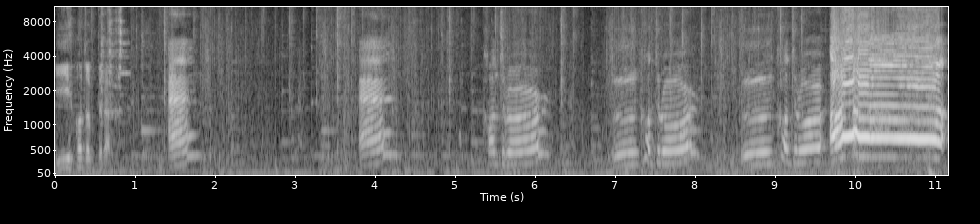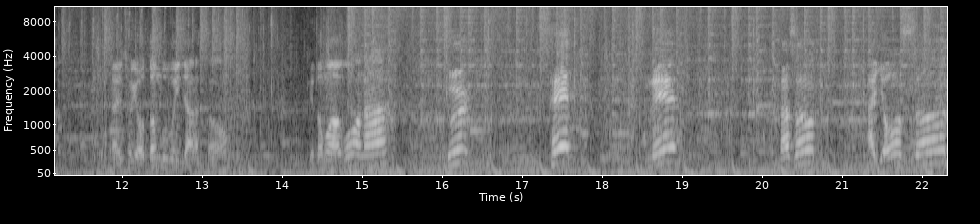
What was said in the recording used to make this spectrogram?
이 허접들아. 앙? 앙? 컨트롤 응 컨트롤 응 컨트롤 아! 자 저기 어떤 부분인지 알았어. 이렇게 넘어가고 하나 둘셋넷 다섯 아 여섯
